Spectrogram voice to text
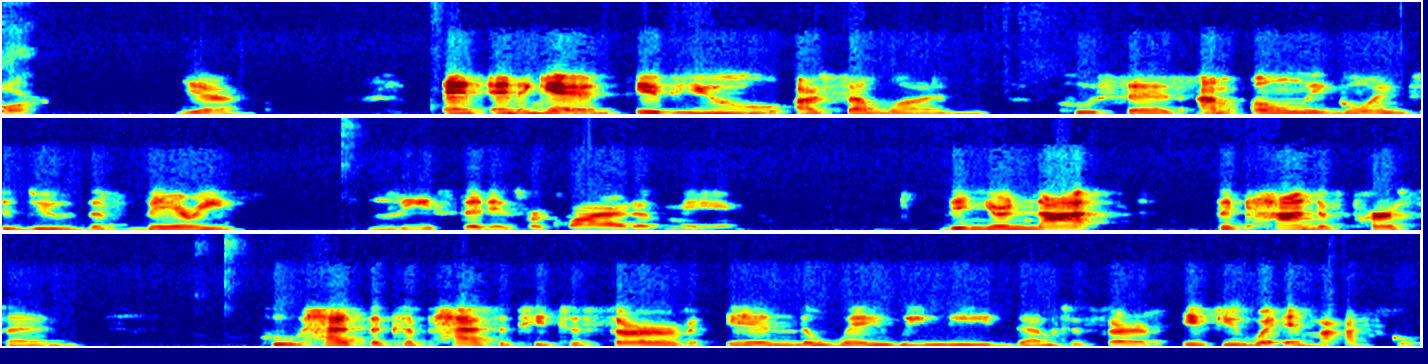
more. Yeah. And and again, if you are someone who says I'm only going to do the very least that is required of me, then you're not the kind of person who has the capacity to serve in the way we need them to serve if you were in my school.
